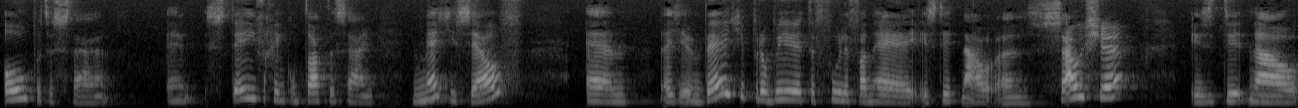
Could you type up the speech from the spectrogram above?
open te staan. En stevig in contact te zijn met jezelf. En dat je een beetje probeert te voelen van... Hé, hey, is dit nou een sausje? Is dit nou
